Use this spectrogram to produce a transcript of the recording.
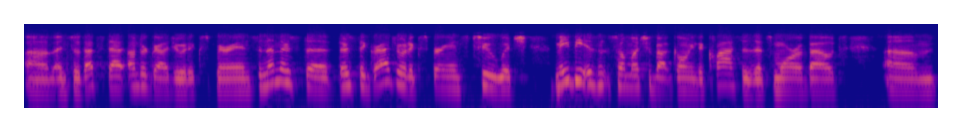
Um, and so that's that undergraduate experience. And then there's the there's the graduate experience too, which maybe isn't so much about going to classes. It's more about um,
